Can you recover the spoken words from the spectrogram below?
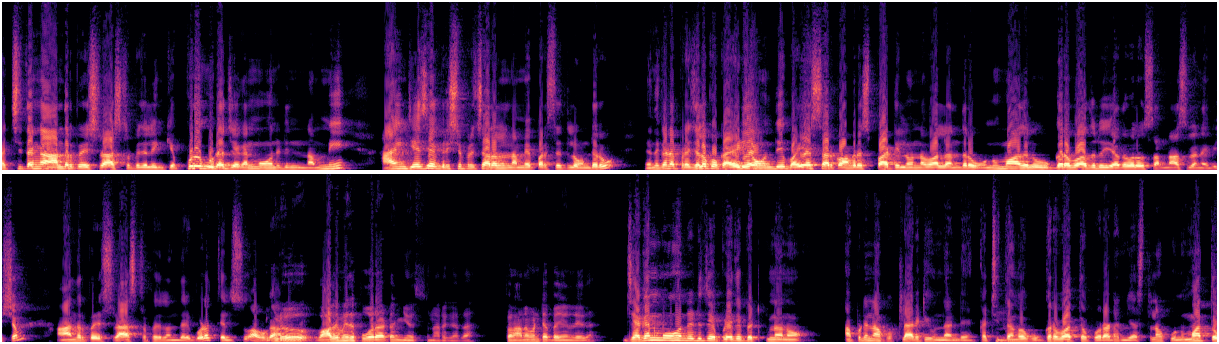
ఖచ్చితంగా ఆంధ్రప్రదేశ్ రాష్ట్ర ప్రజలు ఇంకెప్పుడు కూడా జగన్మోహన్ రెడ్డిని నమ్మి ఆయన చేసే విష ప్రచారాలను నమ్మే పరిస్థితిలో ఉండరు. ఎందుకంటే ప్రజలకు ఒక ఐడియా ఉంది. వైఎస్ఆర్ కాంగ్రెస్ పార్టీలో ఉన్న వాళ్ళందరూ ఉన్మాదులు ఉగ్రవాదులు యదవలు సన్నాసులు అనే విషయం ఆంధ్రప్రదేశ్ రాష్ట్ర ప్రజలందరికీ కూడా తెలుసు అవగాహన. వాళ్ళ మీద పోరాటం చేస్తున్నారు కదా. ప్రాణం అంటే భయం లేదా? జగన్మోహన్ రెడ్డితో ఎప్పుడైతే పెట్టుకున్నానో అప్పుడే నాకు క్లారిటీ ఉందండి. ఖచ్చితంగా ఒక ఉగ్రవాద్తో పోరాటం చేస్తున్నా ఒక ఉన్మాద్తో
